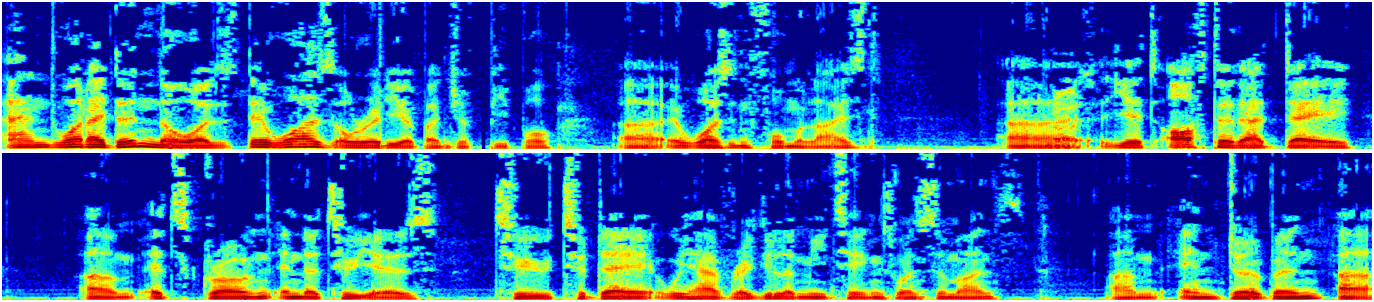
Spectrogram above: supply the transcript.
And what I didn't know was there was already a bunch of people. Uh, it wasn't formalized. Uh, Right. Yet after that day, um, it's grown in the two years to today. We have regular meetings once a month. Um, in Durban, uh,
